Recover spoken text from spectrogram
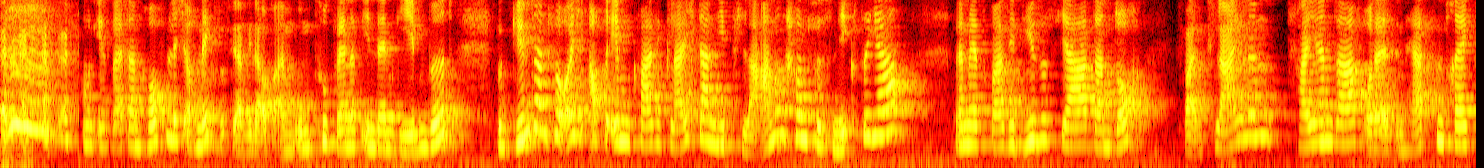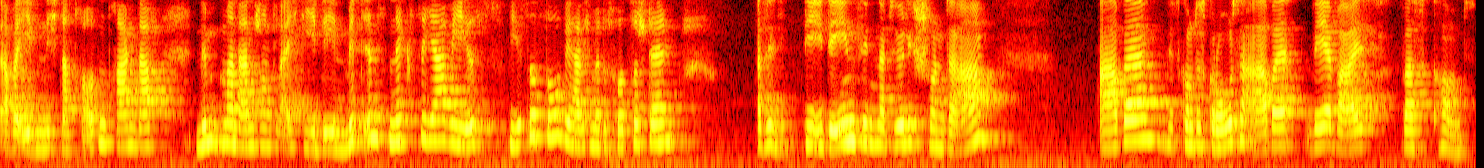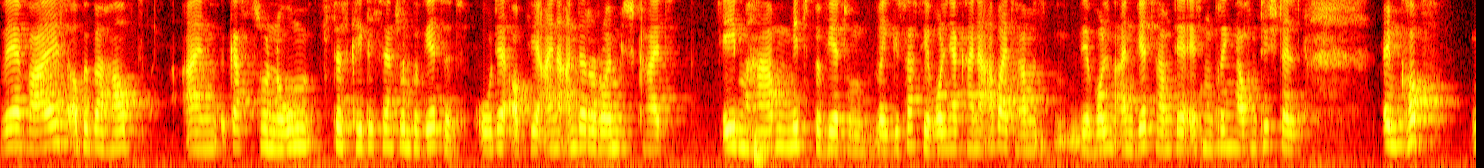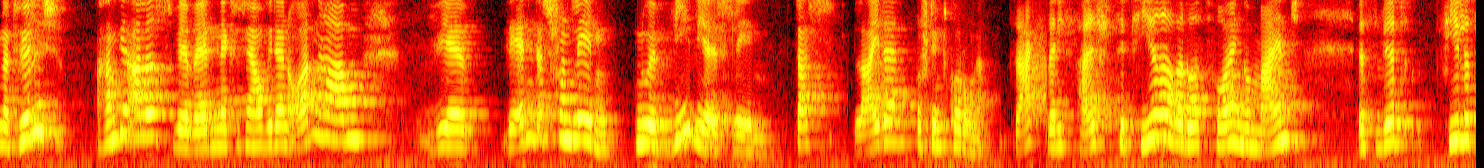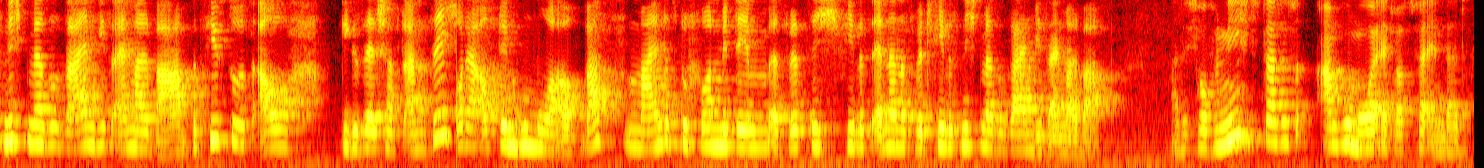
und ihr seid dann hoffentlich auch nächstes Jahr wieder auf einem Umzug, wenn es ihn denn geben wird. Beginnt dann für euch auch eben quasi gleich dann die Planung schon fürs nächste Jahr? Wenn man jetzt quasi dieses Jahr dann doch zwar im Kleinen feiern darf oder es im Herzen trägt, aber eben nicht nach draußen tragen darf, nimmt man dann schon gleich die Ideen mit ins nächste Jahr? Wie ist, wie ist das so? Wie habe ich mir das vorzustellen? Also die Ideen sind natürlich schon da. Aber, jetzt kommt das große Aber, wer weiß, was kommt? Wer weiß, ob überhaupt ein Gastronom das Kegelzentrum bewirtet oder ob wir eine andere Räumlichkeit eben haben mit Bewirtung. Wie gesagt, wir wollen ja keine Arbeit haben. Wir wollen einen Wirt haben, der Essen und Trinken auf den Tisch stellt. Im Kopf, natürlich haben wir alles. Wir werden nächstes Jahr auch wieder einen Orden haben. Wir werden das schon leben. Nur wie wir es leben, das leider bestimmt Corona sagst, wenn ich es falsch zitiere, aber du hast vorhin gemeint, es wird vieles nicht mehr so sein, wie es einmal war. Beziehst du es auf die Gesellschaft an sich oder auf den Humor auch? Was meintest du von mit dem, es wird sich vieles ändern, es wird vieles nicht mehr so sein, wie es einmal war? Also ich hoffe nicht, dass es am Humor etwas verändert.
